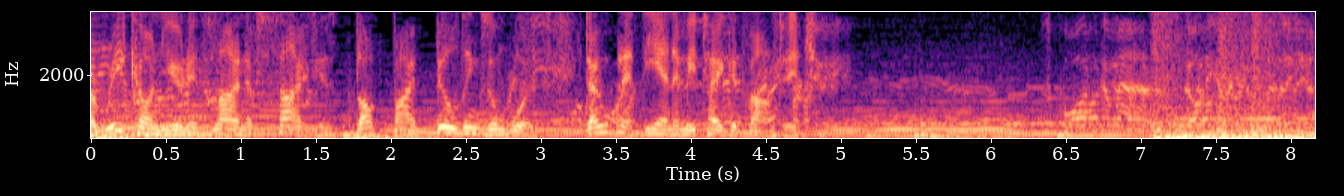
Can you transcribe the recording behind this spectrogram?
A recon unit's line of sight is blocked by buildings and woods. Don't let the enemy take advantage. Squad commander, go to your new position.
